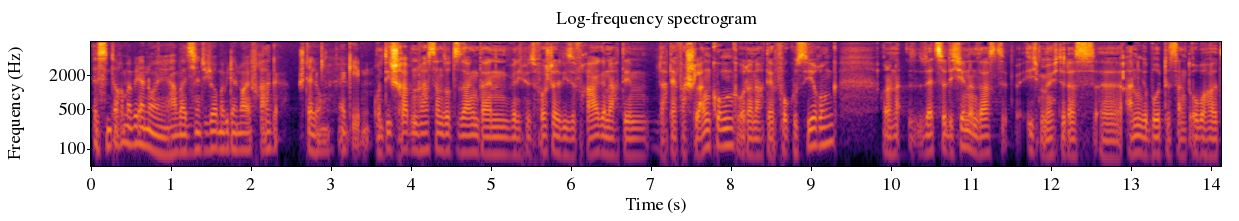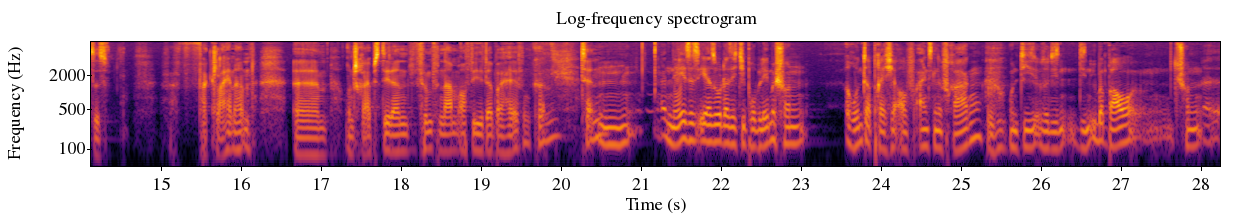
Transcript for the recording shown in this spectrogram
es sind auch immer wieder neue, weil sich natürlich auch immer wieder neue Fragestellungen ergeben. Und die schreiben, du hast dann sozusagen dein, wenn ich mir das vorstelle, diese Frage nach dem, nach der Verschlankung oder nach der Fokussierung. Und dann setzt du dich hin und sagst, ich möchte das äh, Angebot des St. Oberholzes verkleinern ähm, und schreibst dir dann fünf Namen auf, die dir dabei helfen können? Ten? Mm, nee, es ist eher so, dass ich die Probleme schon runterbreche auf einzelne Fragen mhm. und die, also diesen, diesen Überbau schon äh,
